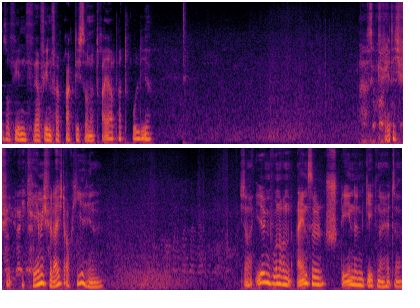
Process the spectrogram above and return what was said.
wäre auf jeden Fall praktisch so eine Dreierpatrouille. Käme ich, vi- käme ich vielleicht auch hier hin. Ich da irgendwo noch einen einzeln stehenden Gegner hätte.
